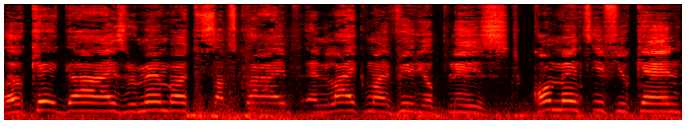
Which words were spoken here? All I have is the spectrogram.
Okay, guys, remember to subscribe and like my video, please. Comment if you can.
